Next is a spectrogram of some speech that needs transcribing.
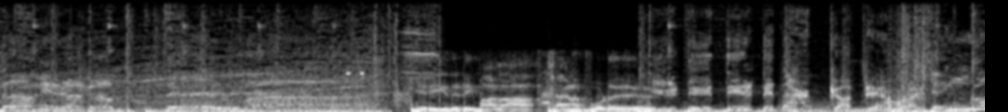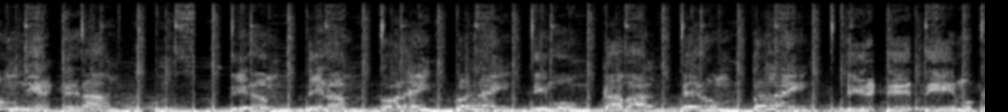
தமிழகம் தேருமா. எரியுதடி மாலா ஃபேன போடு. திருட்டு திருட்டு தான். எங்கும் இருக்குதான் தினம் தினம் கொலை கொள்ளை. திமுகவால் பெரும் தொல்லை. திருட்டு திமுக.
